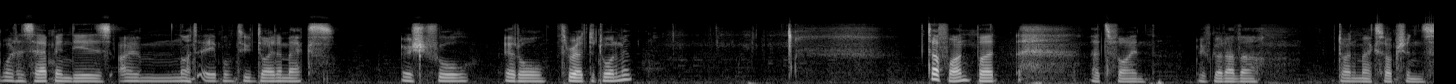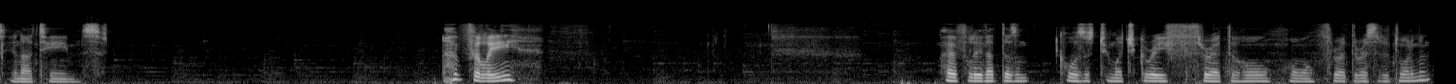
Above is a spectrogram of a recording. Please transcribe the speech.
what has happened is I'm not able to Dynamax Urshifu at all throughout the tournament. Tough one, but that's fine. We've got other Dynamax options in our teams. Hopefully, hopefully that doesn't cause us too much grief throughout the whole, or well, throughout the rest of the tournament.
